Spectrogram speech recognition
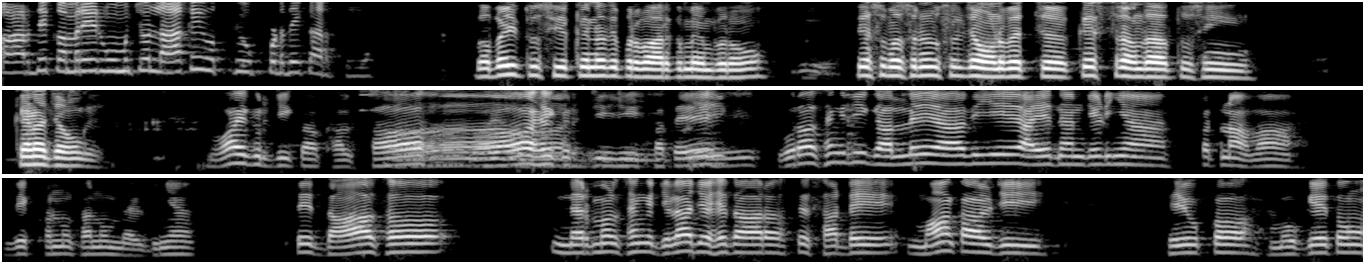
ਆਪਦੇ ਕਮਰੇ ਰੂਮ ਚੋਂ ਲਾ ਕੇ ਉੱਥੇ ਉੱਪੜਦੇ ਕਰਦੇ ਆ। ਬਾਬਾ ਜੀ ਤੁਸੀਂ ਇੱਕ ਇਹਨਾਂ ਦੇ ਪਰਿਵਾਰਕ ਮੈਂਬਰ ਹੋ। ਇਸ ਮਸਲੇ ਨੂੰ ਸੁਲਝਾਉਣ ਵਿੱਚ ਕਿਸ ਤਰ੍ਹਾਂ ਦਾ ਤੁਸੀਂ ਕਹਿਣਾ ਚਾਹੋਗੇ? ਵਾਹਿਗੁਰੂ ਜੀ ਕਾ ਖਾਲਸਾ ਵਾਹਿਗੁਰੂ ਜੀ ਕੀ ਫਤਿਹ। ਗੋਰਾ ਸਿੰਘ ਜੀ ਗੱਲ ਇਹ ਆ ਵੀ ਇਹ ਆਏ ਦਿਨ ਜਿਹੜੀਆਂ ਘਟਨਾਵਾਂ ਵੇਖਣ ਨੂੰ ਸਾਨੂੰ ਮਿਲਦੀਆਂ ਤੇ ਦਾਸ ਨਿਰਮਲ ਸਿੰਘ ਜ਼ਿਲ੍ਹਾ ਜਥੇਦਾਰ ਤੇ ਸਾਡੇ ਮਹਾਂਕਾਲ ਜੀ ਸੇਵਕ ਮੋਗੇ ਤੋਂ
